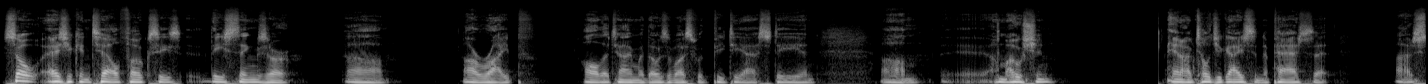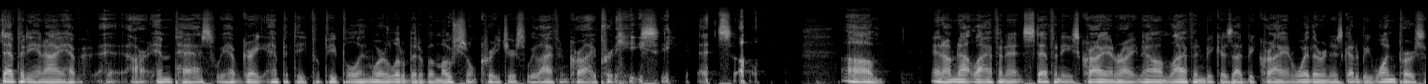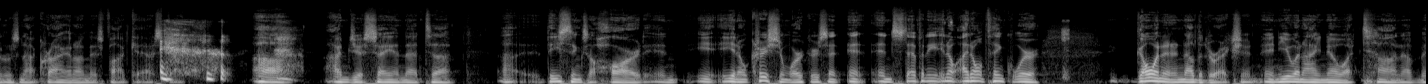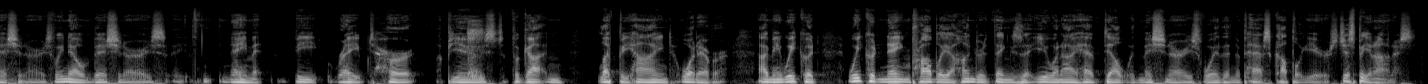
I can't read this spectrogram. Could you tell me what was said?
So as you can tell folks these these things are uh, are ripe all the time with those of us with PTSD and um, emotion. And I've told you guys in the past that uh, Stephanie and I have uh, our empaths. We have great empathy for people, and we're a little bit of emotional creatures. We laugh and cry pretty easy. so, um, and I'm not laughing at Stephanie's crying right now. I'm laughing because I'd be crying with her, and there's got to be one person who's not crying on this podcast. uh, I'm just saying that uh, uh, these things are hard. And you know christian workers and, and, and stephanie you know i don't think we're going in another direction. And you and i know a ton of missionaries. We know missionaries name it beat raped hurt abused forgotten left behind whatever. I mean we could we could name probably a hundred things that you and i have dealt with missionaries with in the past couple years just being honest.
